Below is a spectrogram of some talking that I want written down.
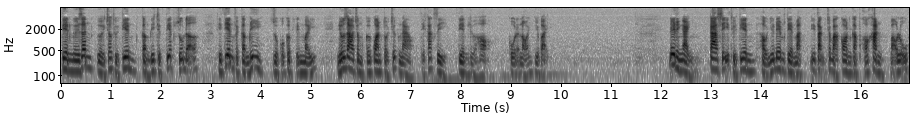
Tiền người dân gửi cho Thủy Tiên cầm đi trực tiếp giúp đỡ thì Tiên phải cầm đi dù có cực đến mấy. Nếu giao cho một cơ quan tổ chức nào thì khác gì Tiên lừa họ. Cô đã nói như vậy. Đây là hình ảnh ca sĩ Thủy Tiên hầu như đem tiền mặt đi tặng cho bà con gặp khó khăn, bão lũ.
